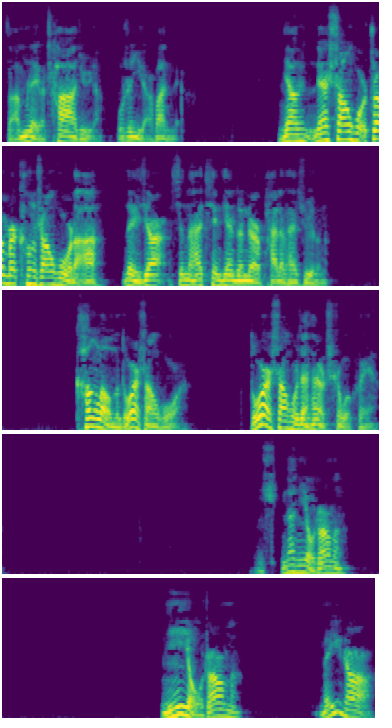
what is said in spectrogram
咱们这个差距啊，不是一点半点。你像连商户专门坑商户的啊，那家现在还天天跟这儿拍来拍去的呢，坑了我们多少商户啊？多少商户在他这吃过亏啊？那你有招吗？你有招吗？没招。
